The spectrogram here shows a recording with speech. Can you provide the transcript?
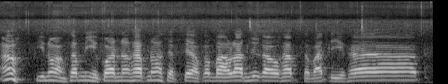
เอ้าพี่น้องซ้ำนี่ก่อนนะครับเนาะแซ่บๆก็เบาลั่นคือเก่าครับ สวัสดีครับ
